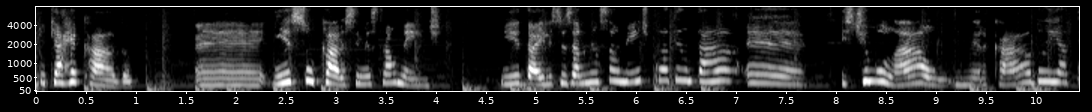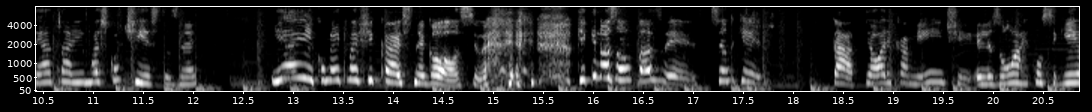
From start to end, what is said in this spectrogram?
do que arrecadam. É, isso, claro, semestralmente. E daí eles fizeram mensalmente para tentar é, estimular o, mercado e até atrair mais cotistas, né? E aí, como é que vai ficar esse negócio? o que, que nós vamos fazer? Sendo que tá, teoricamente, eles vão conseguir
